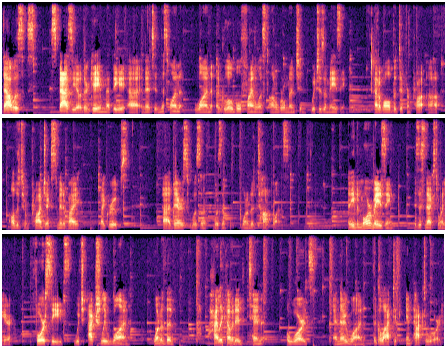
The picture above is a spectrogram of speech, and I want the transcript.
that was Spazio, their game that they uh, invented. And this one won a global finalist honorable mention, which is amazing. Out of all the different pro- uh, all the different projects submitted by by groups, uh, theirs was a, was one of the top ones. And even more amazing is this next one here. Four Seeds, which actually won one of the highly coveted 10 awards, and they won the Galactic Impact Award.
